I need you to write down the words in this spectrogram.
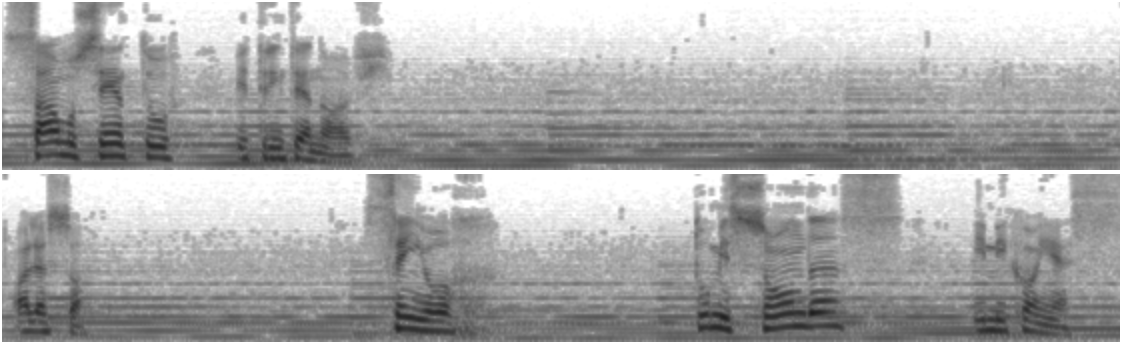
Salmo 139. Olha só. Senhor, tu me sondas e me conheces.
